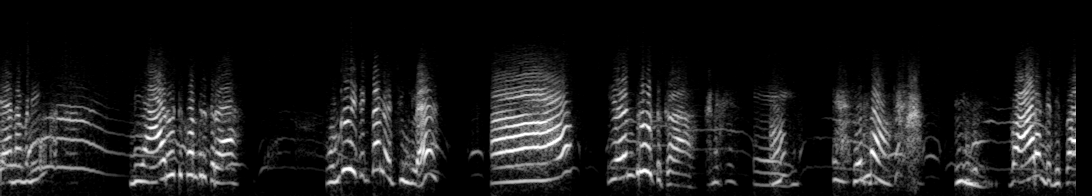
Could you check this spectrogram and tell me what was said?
ஏனமணி நீ யார் வீட்டுக்கு வந்திருக்கிற? உங்க வீட்டுக்கு தான் வச்சீங்களேன் என் ரூட்டுக்கா? என்ன? வாரம் கண்டிப்பா.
